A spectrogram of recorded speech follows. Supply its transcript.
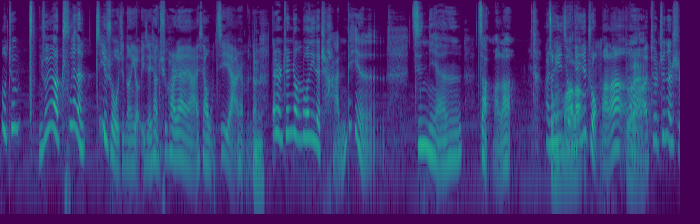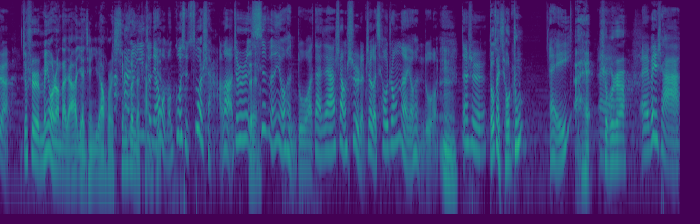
我就你说要出现的技术，我就能有一些像区块链呀、像五 G 呀什么的。嗯但是真正落地的产品，今年怎么了？二零一肿么了九年也肿么了？对啊，就真的是就是没有让大家眼前一亮或者兴奋的产品零一九年。我们过去做啥了？就是新闻有很多，大家上市的这个敲钟的有很多，嗯，但是都在敲钟。哎哎，是不是？哎，为啥？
